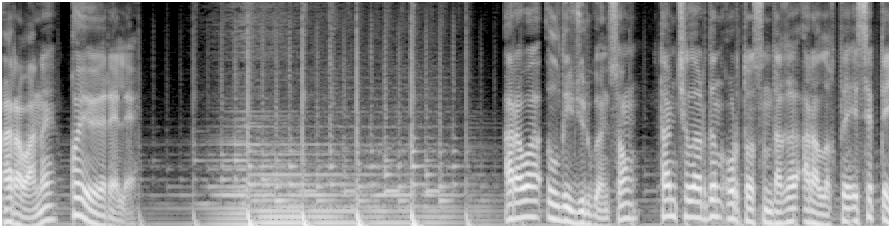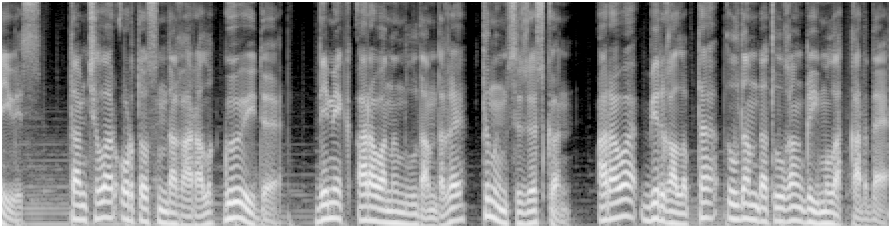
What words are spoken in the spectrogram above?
Арабаны кое берели? Араба ылдый жүргөн соң тамчылардын ортосундагы аралыкты эсептейбиз. Тамчылар ортосундагы аралык көбөйдү демек арабанын ылдамдыгы тынымсыз өскөн. Араба бир калыпта ылдамдатылган кыймыл аткарды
